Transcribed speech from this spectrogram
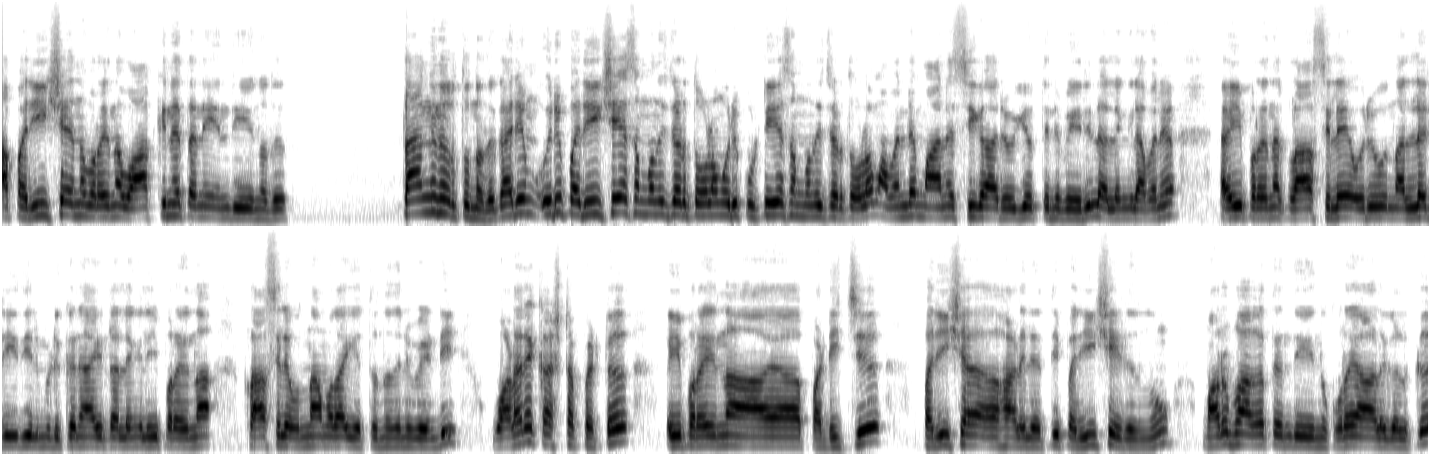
ആ പരീക്ഷ എന്ന് പറയുന്ന വാക്കിനെ തന്നെ എന്ത് ചെയ്യുന്നത്? താങ്ങി നിർത്തുന്നത്. കാര്യം ഒരു പരീക്ഷയെ സംബന്ധിച്ചിടത്തോളം ഒരു കുട്ടിയെ സംബന്ധിച്ചിടത്തോളം അവന്റെ മാനസികാരോഗ്യത്തിന്റെ പേരിൽ അല്ലെങ്കിൽ അവന് ഈ പറയുന്ന ക്ലാസ്സിലെ ഒരു നല്ല രീതിയിൽ മിടുക്കനായിട്ട് അല്ലെങ്കിൽ ഈ പറയുന്ന ക്ലാസ്സിലെ ഒന്നാമതായി എത്തുന്നതിന് വേണ്ടി വളരെ കഷ്ടപ്പെട്ട് ഈ പറയുന്ന പഠിച്ച് പരീക്ഷ ഹാളിലെത്തി പരീക്ഷ എഴുതുന്നു. മറുഭാഗത്ത് എന്ത് ചെയ്യുന്നു? കുറേ ആളുകൾക്ക്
